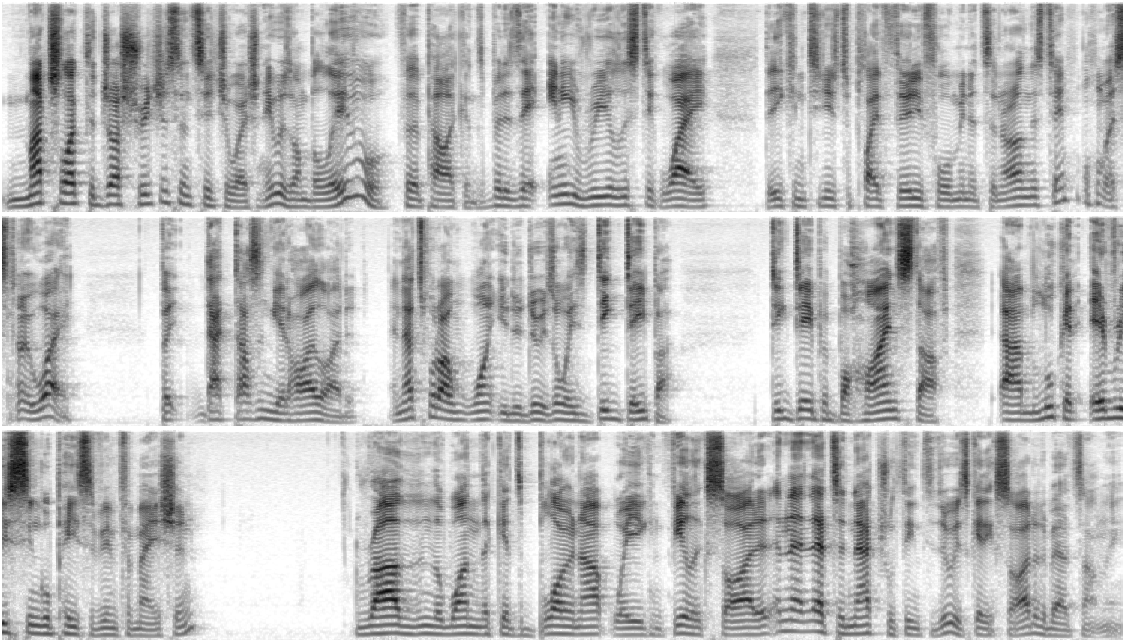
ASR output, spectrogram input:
Much like the Josh Richardson situation, he was unbelievable for the Pelicans. But is there any realistic way that he continues to play 34 minutes a night on this team? Almost no way. But that doesn't get highlighted. And that's what I want you to do is always dig deeper. Dig deeper behind stuff. Um, look at every single piece of information rather than the one that gets blown up where you can feel excited. And that, that's a natural thing to do is get excited about something.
